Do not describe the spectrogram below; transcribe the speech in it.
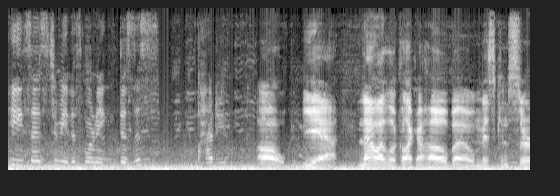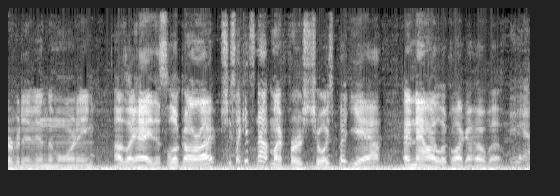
he says to me this morning, "Does this? How do you? Oh, yeah. Now I look like a hobo, Miss Conservative in the morning. I was like, hey, this look all right? She's like, it's not my first choice, but yeah. And now I look like a hobo. Yeah."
